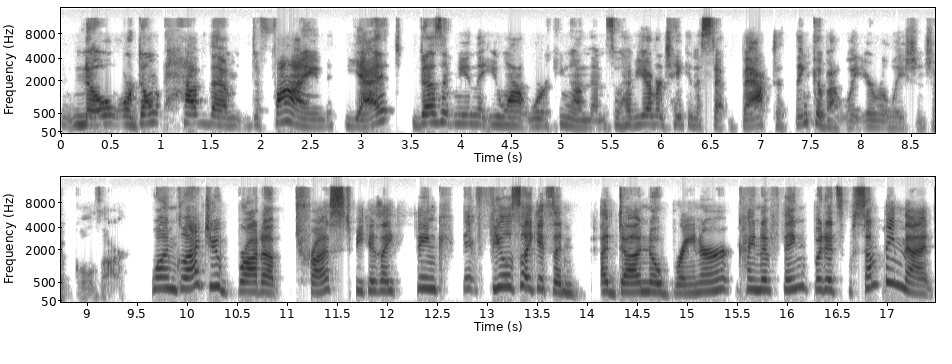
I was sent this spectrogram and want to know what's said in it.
know or don't have them defined yet, doesn't mean that you aren't working on them. So, have you ever taken a step back to think about what your relationship goals are? Well, I'm glad you brought up trust because I think it feels like it's a, a duh, no brainer kind of thing, but it's something that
